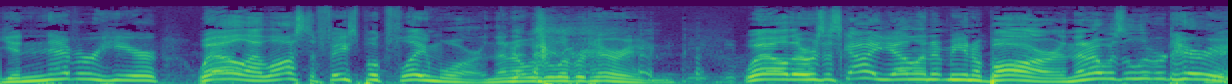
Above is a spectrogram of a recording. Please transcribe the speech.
you never hear, well, I lost a Facebook flame war and then I was a libertarian. well, there was this guy yelling at me in a bar and then I was a libertarian.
